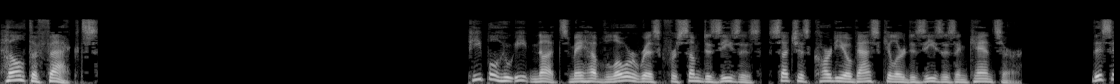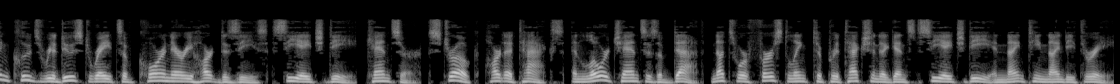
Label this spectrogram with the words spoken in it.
Health effects People who eat nuts may have lower risk for some diseases, such as cardiovascular diseases and cancer. This includes reduced rates of coronary heart disease (CHD), cancer, stroke, heart attacks, and lower chances of death. Nuts were first linked to protection against CHD in 1993.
